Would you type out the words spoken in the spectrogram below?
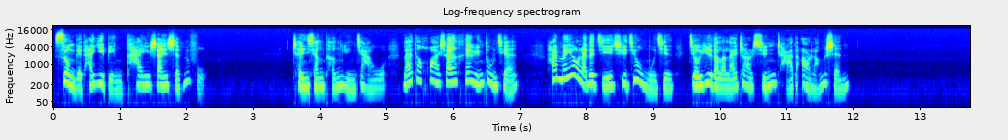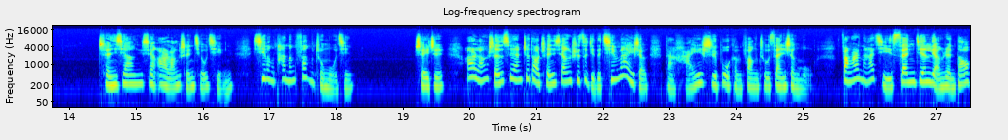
送给他一柄开山神斧。沉香腾云驾雾来到华山黑云洞前，还没有来得及去救母亲，就遇到了来这儿巡查的二郎神。沉香向二郎神求情，希望他能放出母亲。谁知二郎神虽然知道沉香是自己的亲外甥，但还是不肯放出三圣母，反而拿起三尖两刃刀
